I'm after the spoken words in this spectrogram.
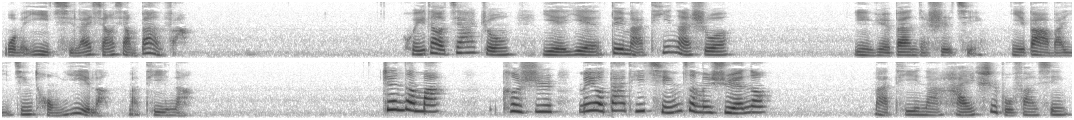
我们一起来想想办法。”回到家中，爷爷对马蒂娜说：“音乐班的事情，你爸爸已经同意了。”马蒂娜，真的吗？可是没有大提琴怎么学呢？马蒂娜还是不放心。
